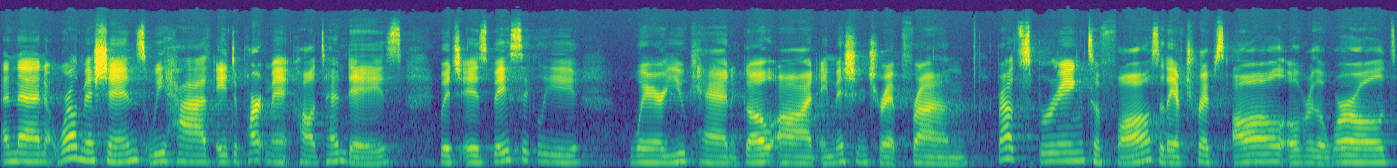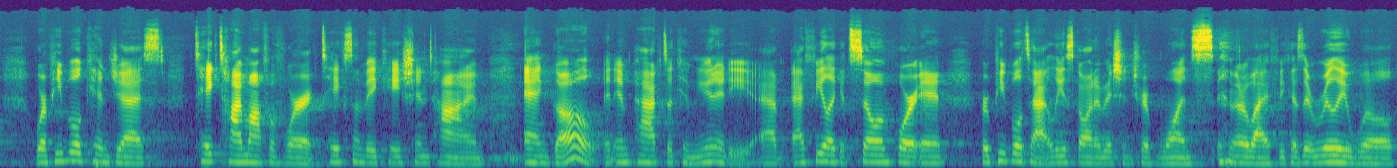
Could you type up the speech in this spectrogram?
and then World Missions, we have a department called 10 Days, which is basically where you can go on a mission trip from about spring to fall. So they have trips all over the world where people can just take time off of work, take some vacation time, and go and impact a community. Um, I, feel like it's so important for people to at least go on a mission trip once in their life because it really will,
